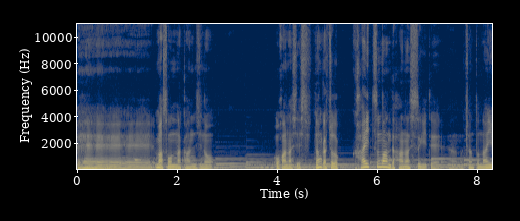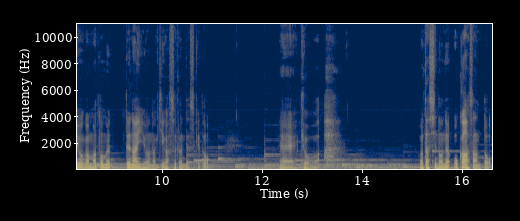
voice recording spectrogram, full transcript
えー、まあそんな感じのお話です。なんかちょっとかいつまんで話しすぎて、あのちゃんと内容がまとめてないような気がするんですけど、えー、今日は、私のね、お母さんと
